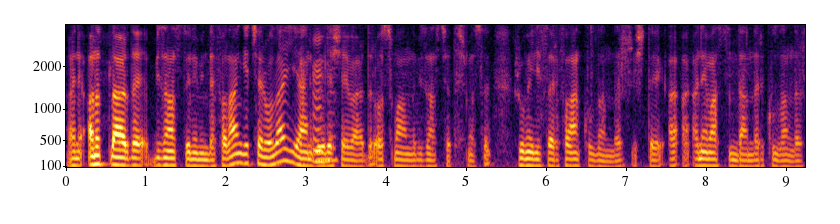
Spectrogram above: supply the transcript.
hani anıtlarda Bizans döneminde falan geçer olay yani böyle Hı hı. şey vardır Osmanlı Bizans çatışması Rumeli Hisarı falan kullanılır işte Anemas zindanları kullanılır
